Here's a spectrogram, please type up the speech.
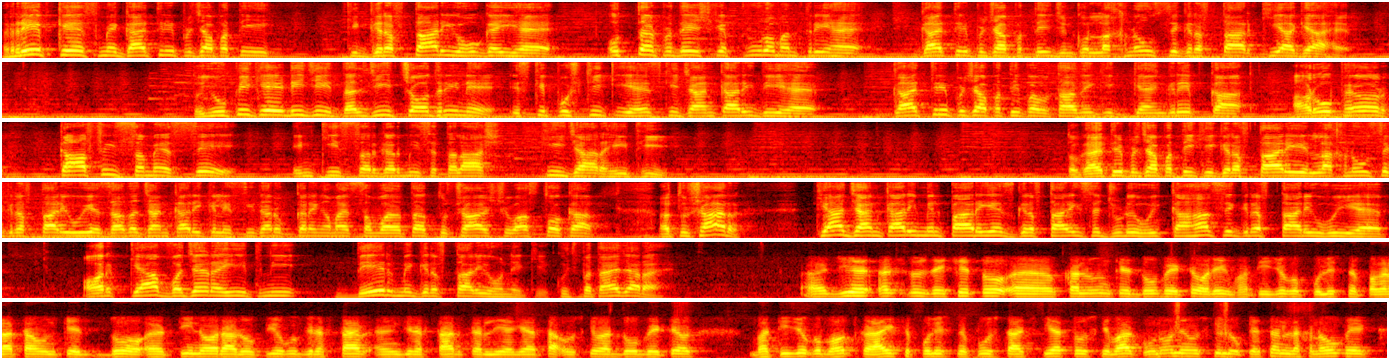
Rape case में गायत्री प्रजापति की गिरफ्तारी हो गई है। उत्तर प्रदेश के पूर्व मंत्री हैं गायत्री प्रजापति, जिनको लखनऊ से गिरफ़्तार किया गया है। तो यूपी के एडीजी दलजीत चौधरी ने इसकी पुष्टि की है, इसकी जानकारी दी है। गायत्री प्रजापति पर बता दें कि गैंगरेप का आरोप है और काफ़ी समय से इनकी सरगर्मी से तलाश की जा रही थी। तो गायत्री प्रजापति की गिरफ्तारी, लखनऊ से गिरफ्तारी हुई है। ज़्यादा जानकारी के लिए सीधा रुख करेंगे हमारे संवाददाता तुषार श्रीवास्तव का। तुषार, क्या जानकारी मिल पा रही है इस गिरफ्तारी से जुड़ी हुई? कहाँ से गिरफ्तारी हुई है? और क्या वजह रही इतनी देर में गिरफ्तारी होने की? कुछ बताया जा रहा है? जी तो देखिए तो कल उनके दो बेटे और एक भतीजे को पुलिस ने पकड़ा था। उनके दो तीन और आरोपियों को गिरफ़्तार गिरफ़्तार कर लिया गया था। उसके बाद दो बेटे और भतीजों को बहुत कड़ाई से पुलिस ने पूछताछ किया तो उसके बाद उन्होंने उसकी लोकेशन लखनऊ में एक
